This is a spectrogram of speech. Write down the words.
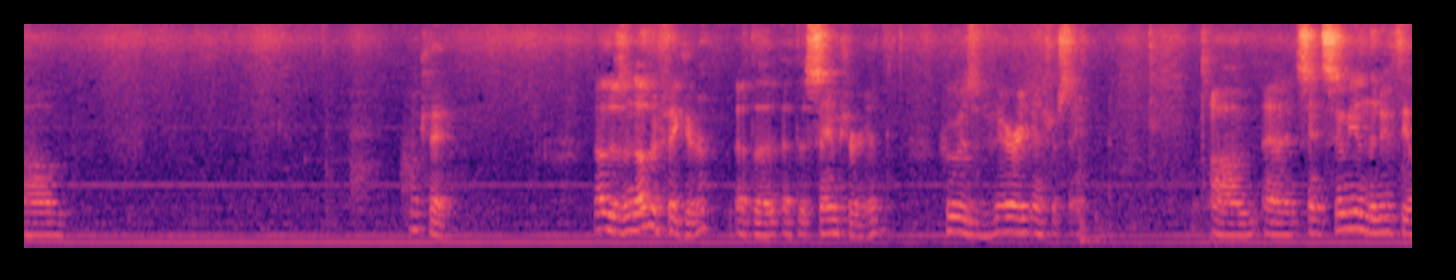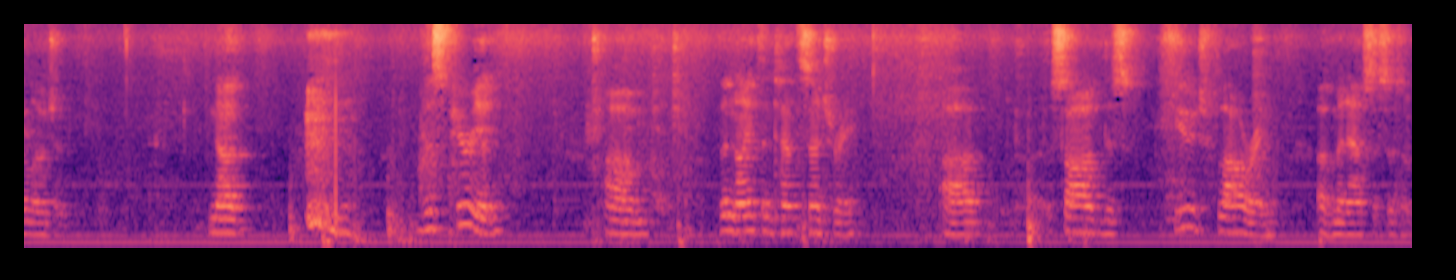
Um, okay. Now there's another figure at the at the same period who is very interesting, um, and it's Saint Simeon the New Theologian. Now, this period, um, the 9th and 10th century, uh, saw this huge flowering of monasticism.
